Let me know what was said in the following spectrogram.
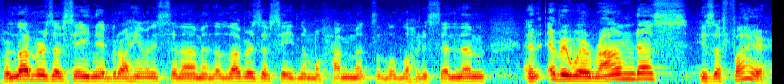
for lovers of Sayyidina Ibrahim and the lovers of Sayyidina Muhammad and everywhere around us is a fire.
